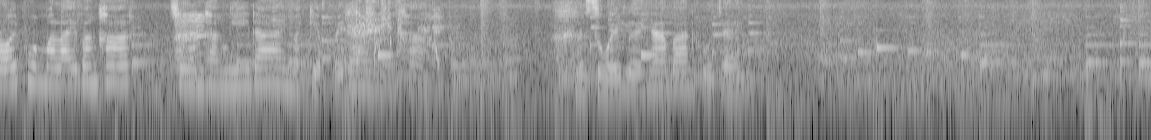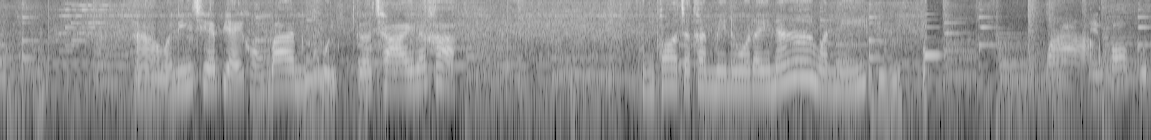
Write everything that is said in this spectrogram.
ร้อยพวงมาลัยบ้างคะ เชิญทางนี้ได้มาเก็บไปได้เลยค่ะ สวยเลยหน้าบ้านครูแจง อ่าวันนี้เชฟใหญ่ของบ้านขุดกระชายแล้วค่ะ คุณพ่อจะทำเมนูอะไรนะวันนี้ ว้าว เห็นพ่อขุด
